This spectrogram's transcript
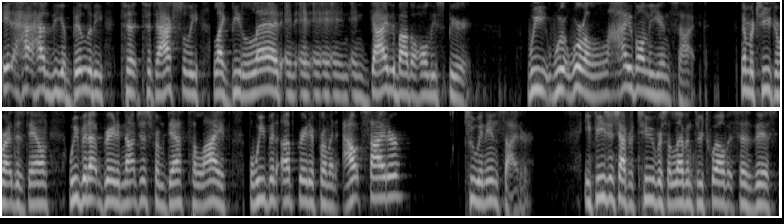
It ha- has the ability to, to, to, actually like be led and, and, and, and guided by the Holy Spirit. We, we're, we're alive on the inside. Number two, you can write this down. We've been upgraded not just from death to life, but we've been upgraded from an outsider to an insider. Ephesians chapter 2, verse 11 through 12, it says this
